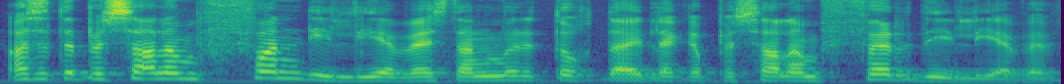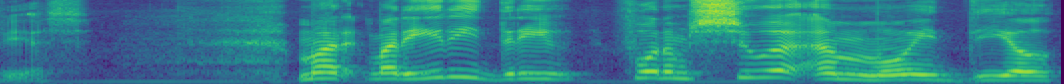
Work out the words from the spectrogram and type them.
as dit 'n psalm van die lewe is, dan moet dit tog duidelik 'n psalm vir die lewe wees. Maar maar hierdie drie vorm so 'n mooi deel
